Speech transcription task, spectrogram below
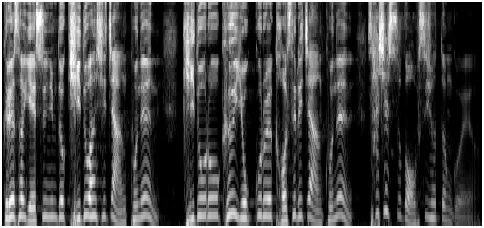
그래서 예수님도 기도하시지 않고는 기도로 그 욕구를 거스르지 않고는 사실 수가 없으셨던 거예요.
